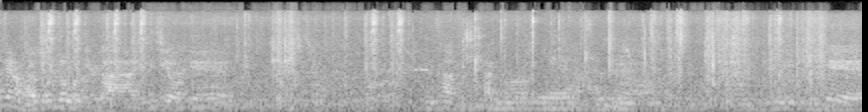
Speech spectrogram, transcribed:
이제 놀러 보니까 이 지역에 뭐. 우리 국회에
